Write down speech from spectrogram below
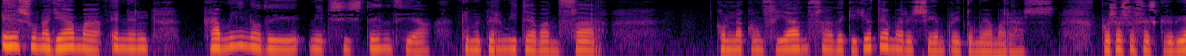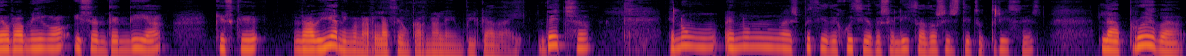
es una llama en el camino de mi existencia que me permite avanzar con la confianza de que yo te amaré siempre y tú me amarás. Pues eso se escribía a un amigo y se entendía que es que no había ninguna relación carnal implicada ahí. De hecho, en, un, en una especie de juicio que se le hizo a dos institutrices, la prueba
